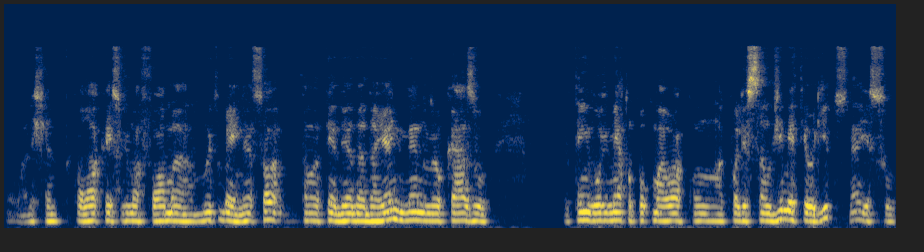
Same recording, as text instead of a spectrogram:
o Alexandre coloca isso de uma forma muito bem, né? Só estão atendendo a Daiane, né? No meu caso, eu tenho envolvimento um pouco maior com a coleção de meteoritos, né? Isso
